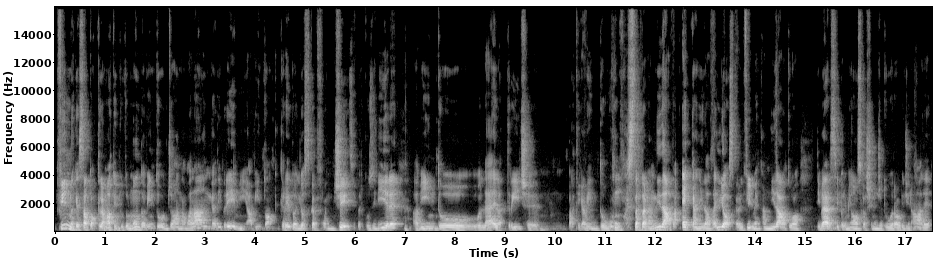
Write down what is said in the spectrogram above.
Film che è stato acclamato in tutto il mondo, ha vinto già una valanga di premi, ha vinto anche, credo, agli Oscar francesi, per così dire, ha vinto lei, l'attrice, praticamente ovunque è stata candidata, è candidata agli Oscar, il film è candidato a diversi premi Oscar, sceneggiatura originale,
